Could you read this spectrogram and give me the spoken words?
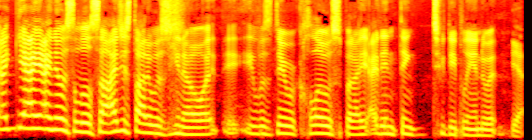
I yeah, I, I noticed a little. So I just thought it was, you know, it, it, it was they were close, but I, I didn't think too deeply into it. Yeah.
